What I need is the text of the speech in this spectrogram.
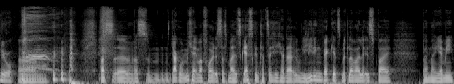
Jo. Ähm, was, äh, was ähm, Jakob und Micha immer freut, ist, dass Miles Gaskin tatsächlich ja da irgendwie Leading Back jetzt mittlerweile ist bei, bei Miami,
